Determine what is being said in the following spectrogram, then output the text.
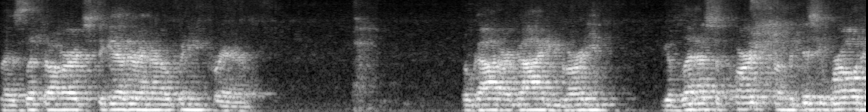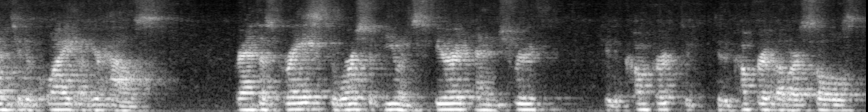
Let us lift our hearts together in our opening prayer. O God, our guide and guardian, you have led us apart from the busy world into the quiet of your house. Grant us grace to worship you in spirit and in truth, to the comfort, to, to the comfort of our souls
